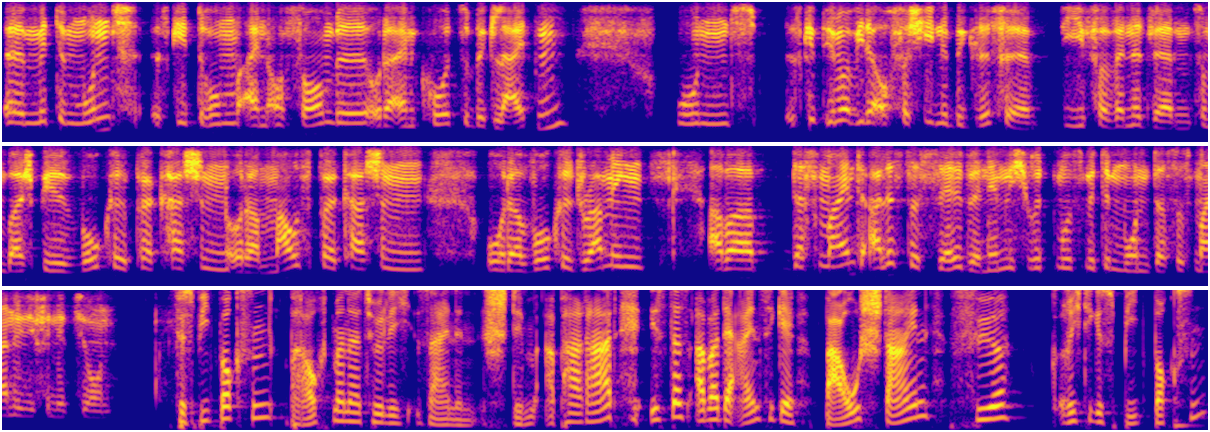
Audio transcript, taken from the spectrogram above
äh, mit dem Mund. Es geht darum, ein Ensemble oder einen Chor zu begleiten. Und es gibt immer wieder auch verschiedene Begriffe, die verwendet werden. Zum Beispiel Vocal Percussion oder Mouth Percussion oder Vocal Drumming. Aber das meint alles dasselbe, nämlich Rhythmus mit dem Mund. Das ist meine Definition. Fürs Beatboxen braucht man natürlich seinen Stimmapparat. Ist das aber der einzige Baustein für richtiges Beatboxen?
